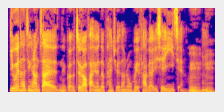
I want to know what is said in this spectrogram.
因为他经常在那个最高法院的判决当中会发表一些意见。嗯嗯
